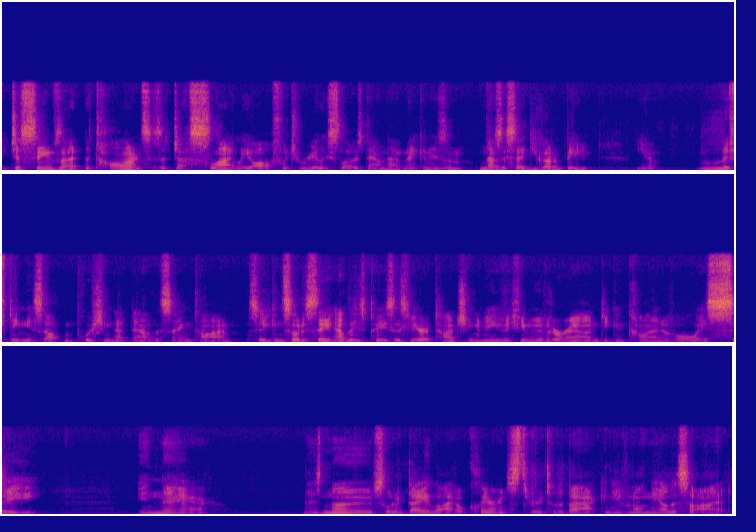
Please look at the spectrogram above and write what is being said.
it just seems like the tolerances are just slightly off, which really slows down that mechanism. And as I said, you've got to be, you know, lifting this up and pushing that down at the same time. So you can sort of see how these pieces here are touching and even if you move it around, you can kind of always see in there there's no sort of daylight or clearance through to the back and even on the other side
